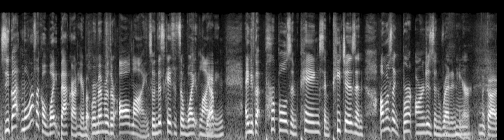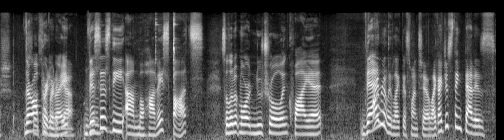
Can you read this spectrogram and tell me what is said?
So you've got more of like a white background here, but remember they're all lined. So in this case, it's a white lining. And you've got purples and pinks and peaches and almost like burnt oranges and red in here. Oh my gosh. They're So, all so pretty, right? Yeah. This is the um, Mojave Spots. So a little bit more neutral and quiet. Then I really like this one too. Like I just think that is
